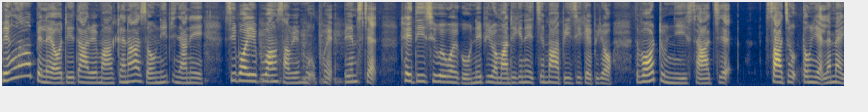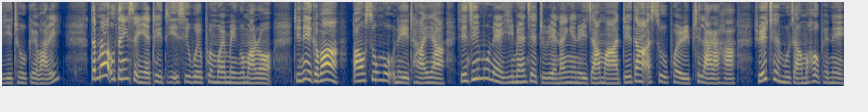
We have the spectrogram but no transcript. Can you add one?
ဘင်္ဂလားပင်လယ်အော်ဒေသတွေမှာကဏ္ဍဆောင်ဤပညာနဲ့စီးပွားရေးပူးပေါင်းဆောင်ရွက်မှုအဖွဲ့ BIMSTEC ထိပ်သီးစည်းဝေးပွဲကိုနေပြည်တော်မှာဒီကနေ့ကျင်းပပြီးစီးခဲ့ပြီးတော့သဘောတူညီစာချက် စာချုပ်၃ရက်လက်မှတ်ရေးထိုးခဲ့ပါတယ်။သမ္မတဦးသိန်းစိန်ရဲ့ထိပ်သီးအစည်းအဝေးဖွင့်ပွဲမိန့်ခွန်းမှာတော့ဒီနေ့ကမ္ဘာပေါင်းစုမှုအနေအထားအရယဉ်ကျေးမှုနဲ့ရည်မှန်းချက်တူတဲ့နိုင်ငံတွေကြားမှာဒေသအစုအဖွဲ့တွေဖြစ်လာတာဟာရွေးချယ်မှုကြောင့်မဟုတ်ဘဲနဲ့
